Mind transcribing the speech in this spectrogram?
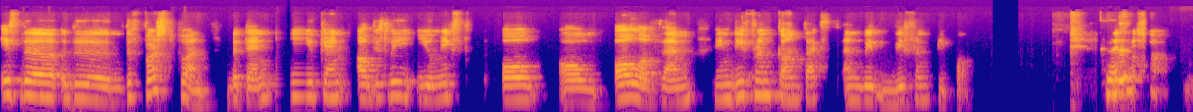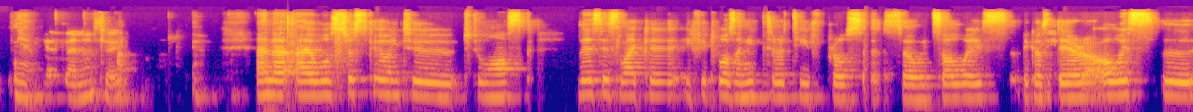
is the the the first one. But then you can obviously you mix all all all of them in different contexts and with different people. Let me show. Yeah. Yes, Anna, say. And I, I, was just going to to ask. This is like a, if it was an iterative process. So it's always because there are always. Uh,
